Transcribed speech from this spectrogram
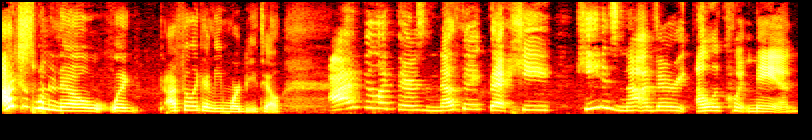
i just want to know like i feel like i need more detail I feel like there's nothing that he he is not a very eloquent man.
